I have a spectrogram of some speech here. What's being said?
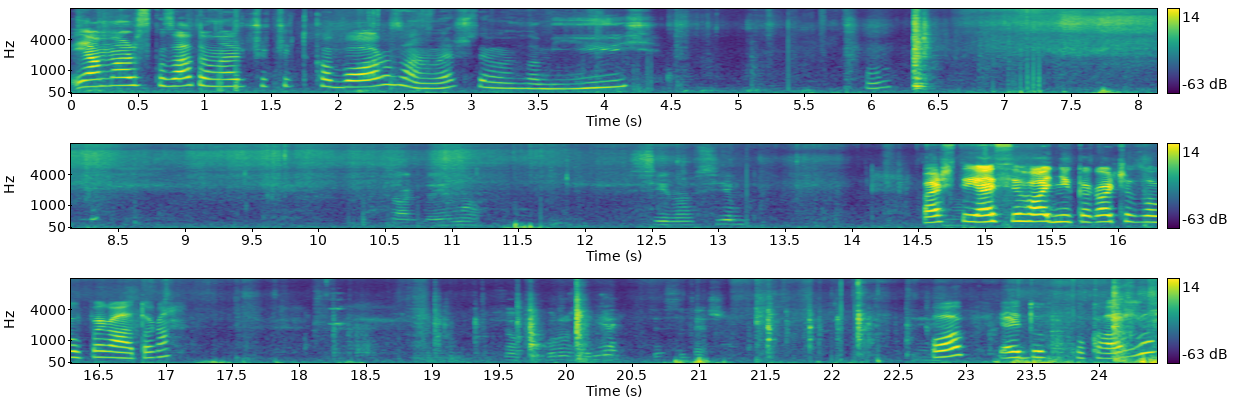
Я можу сказати, вона чуть-чуть каборза. Бачите, вона заб'їсть. Так, даємо сіна всім. Бачите, я сьогодні, коротше, за оператора. Кукуруза є, ти сидиш. Оп, я йду покажу.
